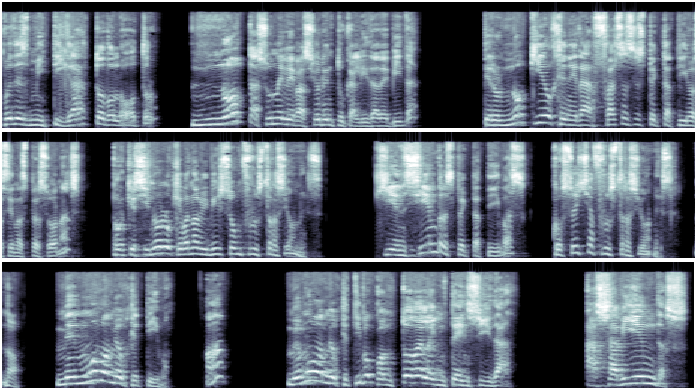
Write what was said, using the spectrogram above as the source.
puedes mitigar todo lo otro, notas una elevación en tu calidad de vida, pero no quiero generar falsas expectativas en las personas, porque si no lo que van a vivir son frustraciones. Quien siembra expectativas cosecha frustraciones. No, me muevo a mi objetivo. ¿ah? me muevo a mi objetivo con toda la intensidad, a sabiendas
